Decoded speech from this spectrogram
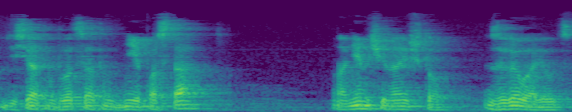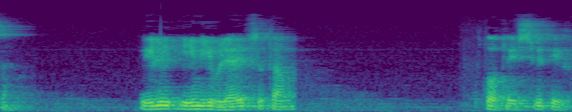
10-20 дне поста, они начинают что? Заговариваться. Или им является там кто-то из святых.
